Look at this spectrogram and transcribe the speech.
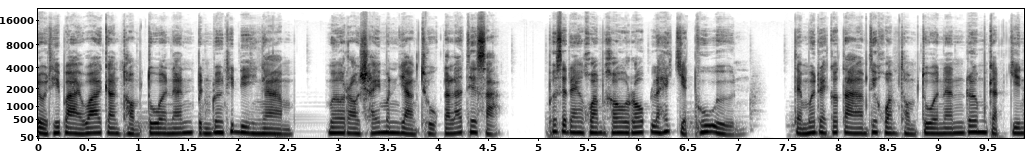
โดยที่บายว่าการถ่อมตัวนั้นเป็นเรื่องที่ดีงาม เมื่อเราใช้มันอย่างถูกกาลเทศะ เพื่อแสดงความเคารพและให้เกียรติผู้อื่น แต่เมื่อใดก็ตามที่ความถ่อมตัวนั้นเริ่มกัดกิน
